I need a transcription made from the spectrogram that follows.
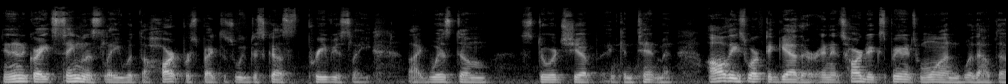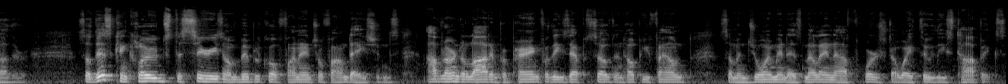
and integrates seamlessly with the heart perspectives we've discussed previously, like wisdom, stewardship, and contentment. All these work together, and it's hard to experience one without the other. So, this concludes the series on biblical financial foundations. I've learned a lot in preparing for these episodes and hope you found some enjoyment as Melanie and I forged our way through these topics.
